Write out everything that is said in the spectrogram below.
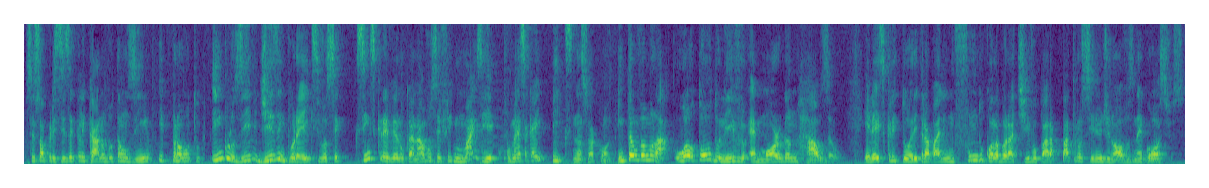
você só precisa clicar no botãozinho e pronto. Inclusive, dizem por aí que se você se inscrever no canal, você fica mais rico rico, começa a cair pix na sua conta. Então vamos lá. O autor do livro é Morgan Housel. Ele é escritor e trabalha em um fundo colaborativo para patrocínio de novos negócios.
